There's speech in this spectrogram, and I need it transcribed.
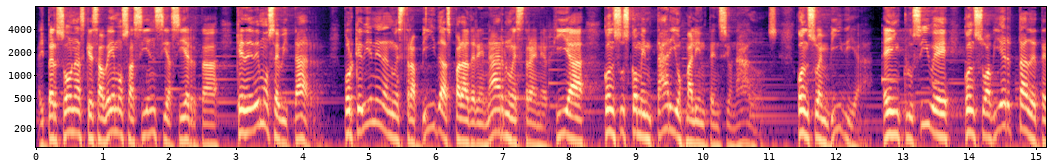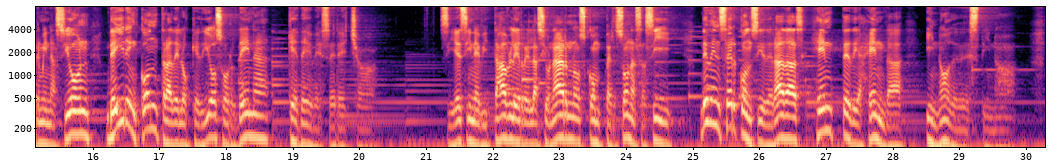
Hay personas que sabemos a ciencia cierta que debemos evitar porque vienen a nuestras vidas para drenar nuestra energía con sus comentarios malintencionados, con su envidia e inclusive con su abierta determinación de ir en contra de lo que Dios ordena que debe ser hecho. Si es inevitable relacionarnos con personas así, deben ser consideradas gente de agenda y no de destino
